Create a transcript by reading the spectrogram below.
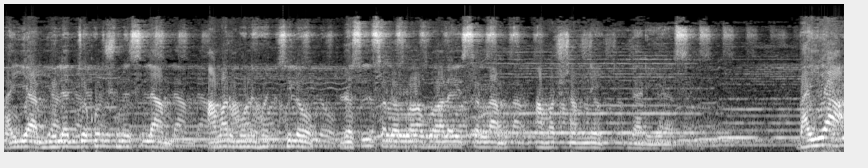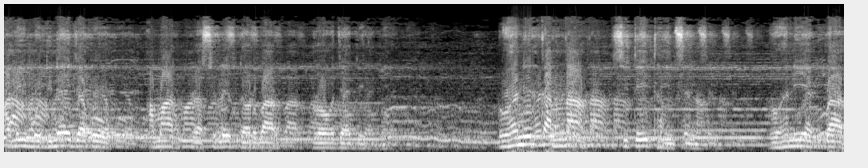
ভাইয়া, মিলাদ যখন শুনেছিলাম, আমার মনে হচ্ছিল রসুল সাল্লাহ আলাইসাল্লাম আমার সামনে দাঁড়িয়ে আছে। ভাইয়া, আমি মদিনায় যাব, আমার রাসুলের দরবার রওজা দেখব। রুহানির কান্না সিটেই থামছে না। রুহানি একবার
